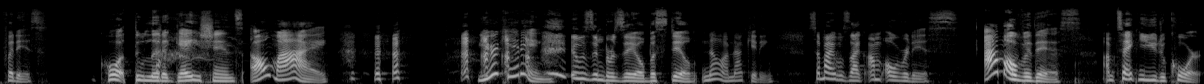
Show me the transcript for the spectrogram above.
for this. Court through litigations. oh my, you're kidding. It was in Brazil, but still, no, I'm not kidding. Somebody was like, "I'm over this. I'm over this. I'm taking you to court."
